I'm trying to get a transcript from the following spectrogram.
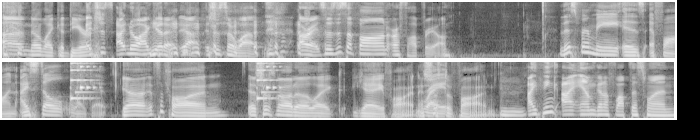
Um, no, like a deer. it's just I know I get it. Yeah, it's just so wild. All right. So is this a fawn or a flop for y'all? This for me is a fawn. I still like it. yeah, it's a fawn. It's just not a like yay fawn. It's Right. just a fawn. I think I am gonna flop this one.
